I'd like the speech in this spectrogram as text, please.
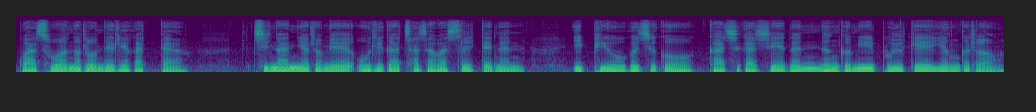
과수원으로 내려갔다. 지난 여름에 우리가 찾아왔을 때는 잎이 우거지고 가지가지에는 능금이 붉게 연글어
